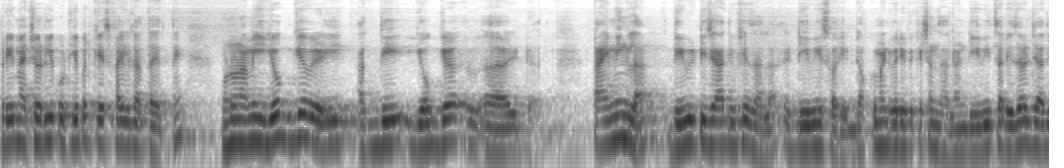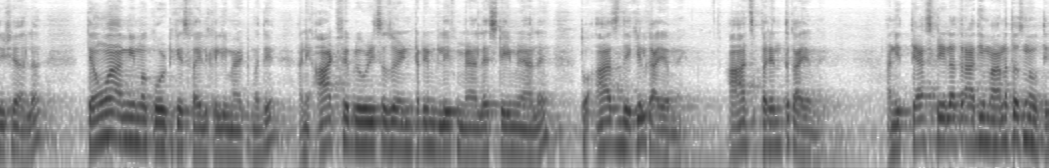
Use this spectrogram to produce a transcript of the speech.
प्री मॅच्युअरली कुठली पण केस फाईल करता येत नाही. म्हणून आम्ही योग्य वेळी अगदी योग्य टायमिंगला डी व्ही टी ज्या दिवशी झाला D V sorry document verification झालं आणि डी व्हीचा रिझल्ट ज्या दिवशी आला तेव्हा आम्ही मग कोर्ट केस फाईल केली मॅटमध्ये आणि आठ फेब्रुवारीचा जो इंटरिम रिलीफ मिळाला आहे स्टे मिळाला आहे तो आज देखील कायम आहे. आजपर्यंत कायम आहे. आणि त्या स्टेला तर आधी मानतच नव्हते.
